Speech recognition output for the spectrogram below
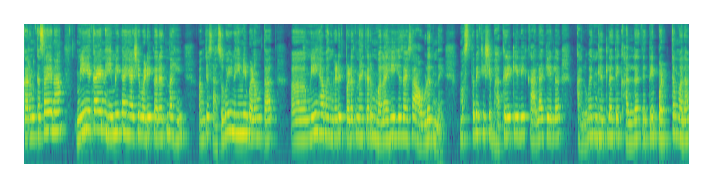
कारण कसं आहे ना मी काय नेहमी काय हे असे वडे करत नाही. आमच्या सासूबाई नेहमी बनवतात. मी ह्या भानगडीत पडत नाही कारण मलाही हे जायचं आवडत नाही. मस्तपैकी अशी भाकरी केली काला केलं कालवण घेतलं ते खाल्लं ते ते पटतं मला.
